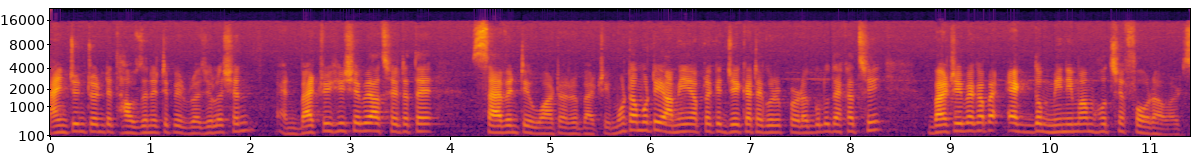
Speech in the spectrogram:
নাইনটিন টোয়েন্টি থাউজেন্ড এটিপির রেজুলেশন অ্যান্ড ব্যাটারি হিসেবে আছে এটাতে সেভেন্টি ওয়াটারের ব্যাটারি মোটামুটি আমি আপনাকে যে ক্যাটাগরির প্রোডাক্টগুলো দেখাচ্ছি ব্যাটারি ব্যাকআপ একদম মিনিমাম হচ্ছে ফোর আওয়ার্স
